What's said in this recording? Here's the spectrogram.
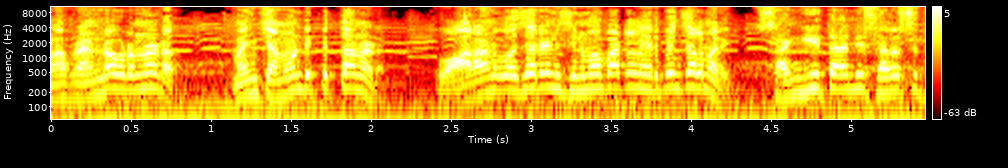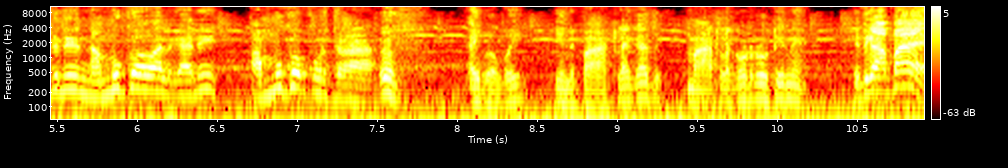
మా ఫ్రెండ్ ఒకడు ఉన్నాడు మంచి అమౌంట్ ఇప్పిస్తా అన్నాడు. వారానికి ఒకసారి రెండు సినిమా పాటలు నేర్పించాలి మరి. సంగీతాన్ని సరస్వతిని నమ్ముకోవాలి గాని అమ్ముకోకూడదురా. అయ్యి బాబోయ్ ఈయన పాటలే కాదు మాటలు కూడా రొటీనే ఇది అబ్బాయి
